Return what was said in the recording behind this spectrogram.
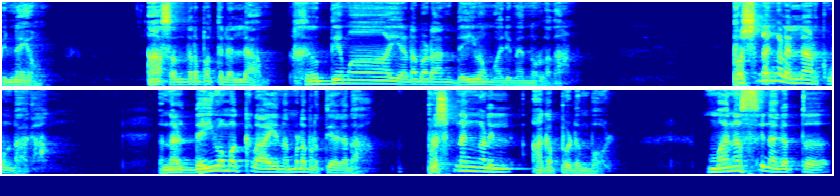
പിന്നെയോ ആ സന്ദർഭത്തിലെല്ലാം ഹൃദ്യമായി ഇടപെടാൻ ദൈവം വരുമെന്നുള്ളതാണ്. പ്രശ്നങ്ങൾ എല്ലാവർക്കും ഉണ്ടാകാം. എന്നാൽ ദൈവമക്കളായ നമ്മുടെ പ്രത്യേകത പ്രശ്നങ്ങളിൽ അകപ്പെടുമ്പോൾ മനസ്സിനകത്ത്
